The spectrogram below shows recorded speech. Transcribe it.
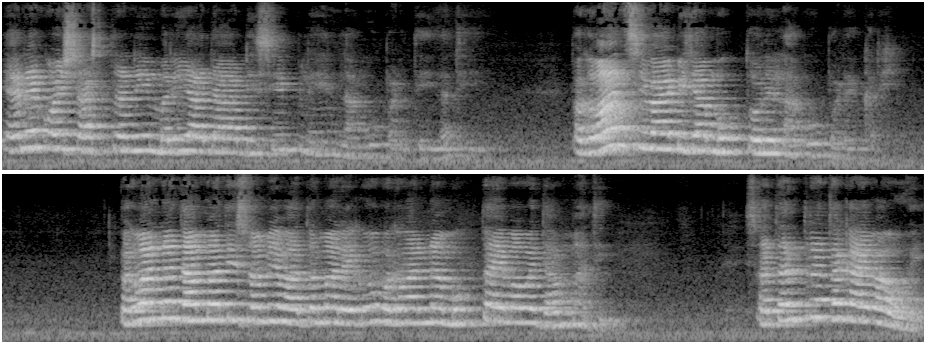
એને કોઈ શાસ્ત્રની મર્યાદા ડિસિપ્લિન લાગુ પડતી નથી. ભગવાન સિવાય બીજા મુક્તોને લાગુ પડે ખરી. ભગવાનના ધામમાંથી સ્વામી વાતોમાં રેગો ભગવાનના મુક્ત એવા હોય ધામમાંથી સ્વતંત્ર થતા આવ્યા હોય.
